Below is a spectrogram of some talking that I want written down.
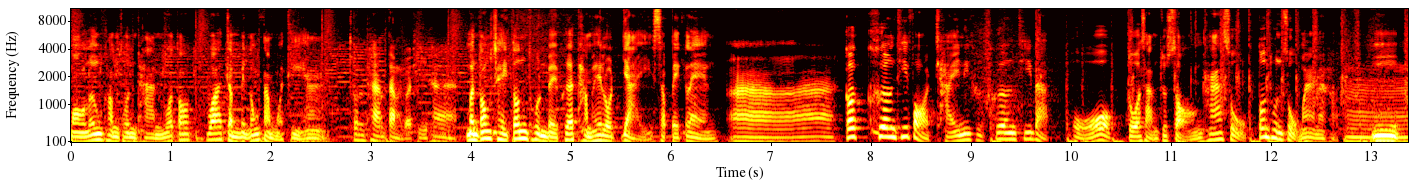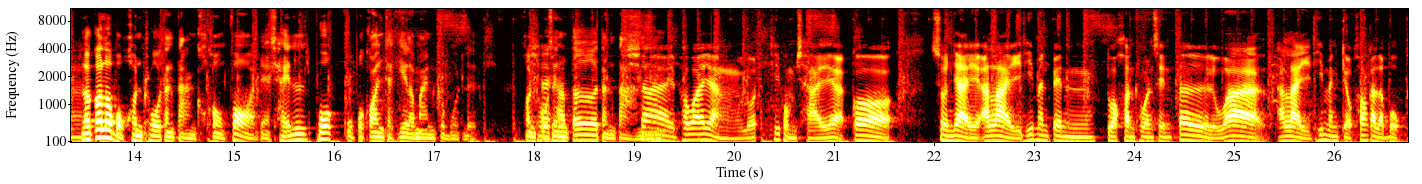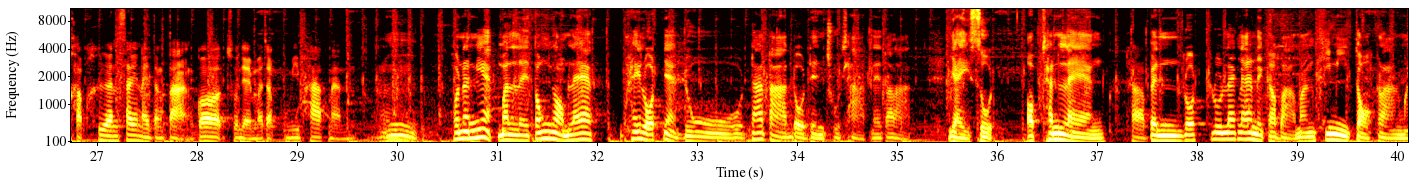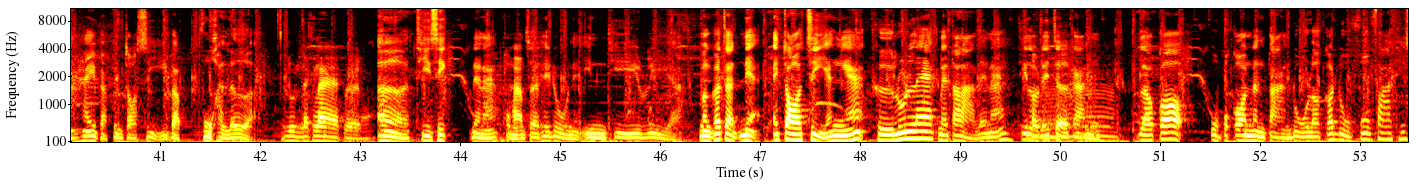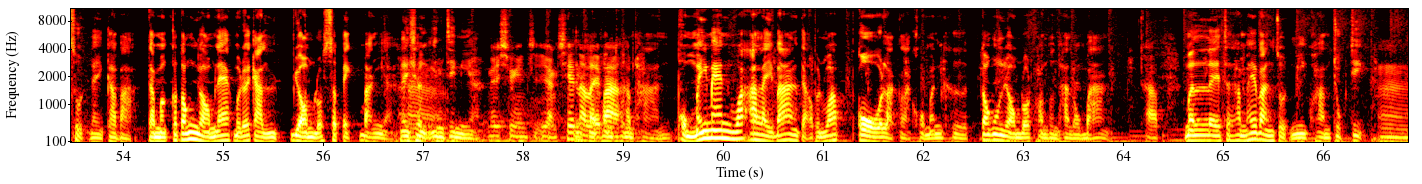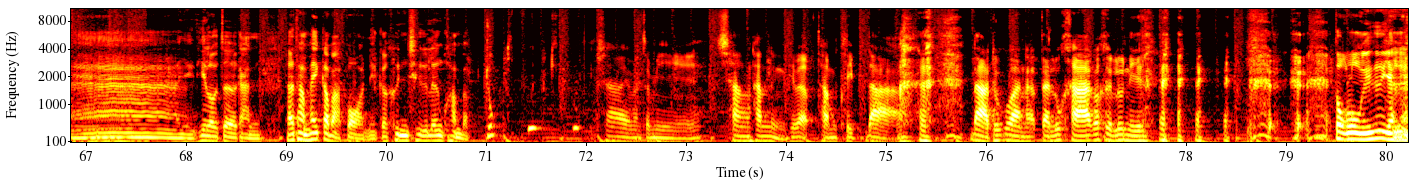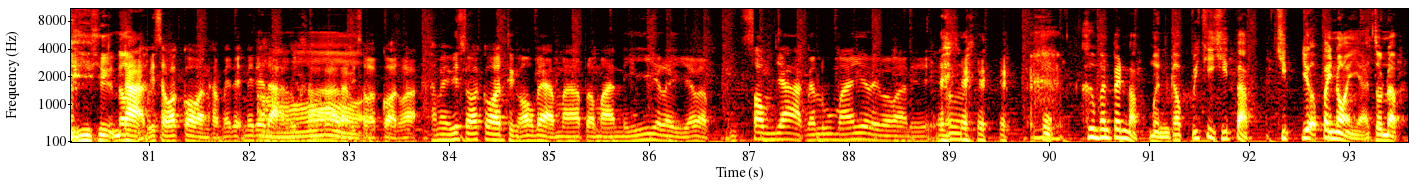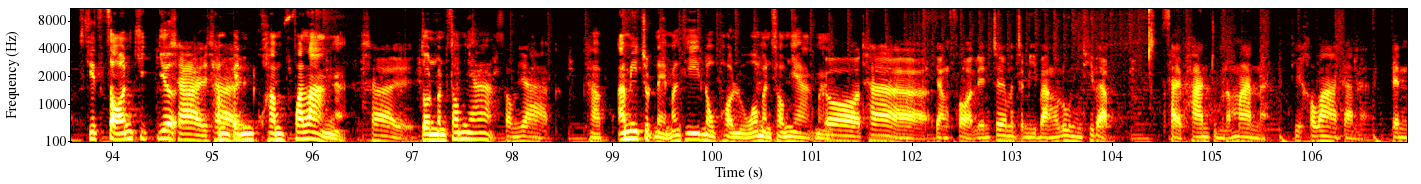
มองเรื่องความทนทานว่าต้องว่าจำเป็นต้องต่ำกว่า T5 ท นทานต่ำกว่าทีห้ามันต้องใช้ต้นทุนไปเพื่อทำให้รถใหญ่สเปคแรง อ่า ก็เครื่องที่ Ford ใช้นี่คือเครื่องที่แบบโหตัว 3.2 5 สูบต้นทุนสูงมากนะครับอืมอืมแล้วก็ระบบคอนโทรลต่างๆ ของ Ford เนี่ยใช้พวกอุปกรณ์จากเยอรมันเกันหมดเลยคอนโทรลใช่เซครันบเตอร์ต่างๆ ใช่ เพราะว่าอย่างรถที่ผมใช้อะก็ ส่วนใหญ่อะไหล่ที่มันเป็นตัวคอนโทรลเซนเตอร์หรือว่าอะไหล่ที่มันเกี่ยวข้องกับระบบขับเคลื่อนไส้ในต่างๆ ก็ส่วนใหญ่มาจากภูมิภาคนั้น อืมเพราะฉะนั้นเนี่ยมันเลยต้องยอมแลกให้รถเนี่ยดูหน้าตาโดดเด่นฉูดฉาดในตลาด ใหญ่สุดออปชั่นแรง ครับเป็นรถรุ่นแรก ๆ ในกระบะมั้งที่มีจอกลางมาให้แบบเป็นจอสีแบบฟูลคัลเลอร์ รุ่นแรก ๆ เลยเนอะเออ T6 เนี่ยนะ ผมครับเซิร์ชให้ดูเนี่ยอินทีเรียมันก็จะเนี่ย ไอจอสีอย่างเงี้ย คือรุ่นแรกในตลาดเลยนะ ที่เราได้เจอกัน แล้วก็ อุปกรณ์ต่างๆ ดูแล้วก็ดูฟู่ฟ้าที่สุดในกระบะ แต่มันก็ต้องยอมแลกมาด้วยการยอมลดสเปคบางอย่างในเชิงอินจิเนียร์ในเชิงอย่างเช่นอะไรบ้างครับทนทาน ผมไม่แม่นว่าอะไรบ้าง แต่เอาเป็นว่าโกหลักๆ ของมันคือ ต้องยอมลดความทนทานลงบ้าง ครับมันเลยจะทำให้บางจุดมีความจุกจิกอืมอ่าอย่างที่เราเจอกัน แล้วทำให้กระบะฟอร์ดเนี่ยก็ขึ้นชื่อเรื่องความแบบจุกใช่มันจะมีช่างท่านหนึ่งที่แบบทำคลิปด่า ด่าทุกวันครับแต่ลูกค้าก็คือรุ่นนี้เลย ตกลงนี่คือยังไงเนาะ ด่าวิศวกรครับไม่ได้ไม่ได้ด่าอ๋อลูกค้าด่าวิศวกรว่าทำไมวิศวกรถึงออกแบบมาประมาณนี้อะไรอย่างเงี้ยแบบซ่อมยากนะรู้ไหมอะไรประมาณนี้ เออถูกคือมันเป็นแบบเหมือนกับวิธีคิดแบบคิดเยอะไปหน่อยอะ จนแบบคิดซ้อนคิดเยอะใช่ใช่ ทำเป็นความฝรั่งอะ ใช่จนมันซ่อมยากซ่อมยาก ครับอะมีจุดไหนบ้างที่นงพอรู้ว่ามันซ่อมยากมาก ก็ถ้าอย่าง Ford Ranger มันจะมีบางรุ่นที่แบบสายพานจุ่มน้ำมันอะที่เขาว่ากันอะเป็น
